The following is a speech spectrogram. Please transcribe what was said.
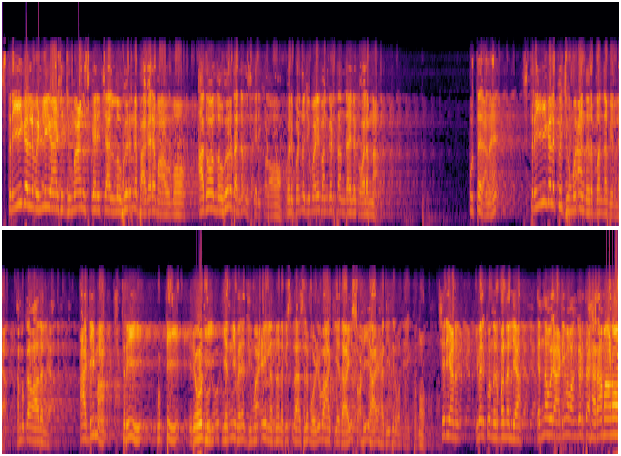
സ്ത്രീകൾ വെള്ളിയാഴ്ച ജുമാ നിസ്കരിച്ചാൽ ലുഹുറിന് പകരമാവുമോ? അതോ ലുഹുർ തന്നെ നിസ്കരിക്കണോ? ഒരു പെണ്ണ് ജുമയിൽ പങ്കെടുത്ത എന്താ അതിന്റെ കോലം എന്നാണ് ഉത്തരാണ് സ്ത്രീകൾക്ക് ജുമാ നിർബന്ധമില്ല. നമുക്ക് വാദല്ല. അടിമ സ്ത്രീ കുട്ടി രോഗി എന്നിവരെ ജുമയിൽ നിന്ന് നബി സ്വലാസ്ലം ഒഴിവാക്കിയതായി സ്വഹിയായ ഹദീസിൽ വന്നിരിക്കുന്നു. ശരിയാണ് ഇവർക്കും നിർബന്ധമില്ല. എന്നാ ഒരു അടിമ പങ്കെടുത്ത ഹറാമാണോ?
